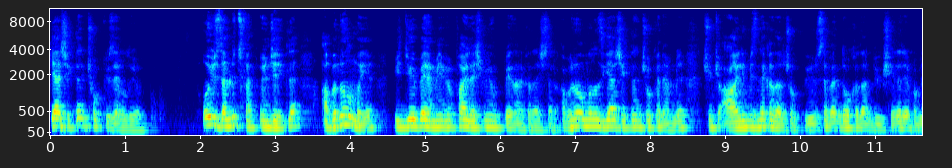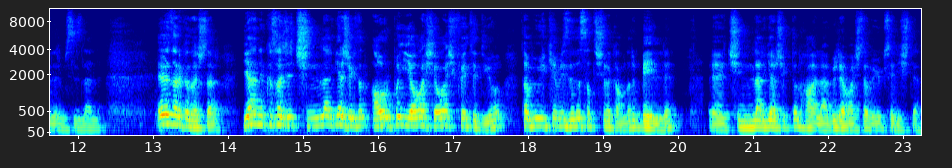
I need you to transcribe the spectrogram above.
Gerçekten çok güzel oluyor. O yüzden lütfen öncelikle abone olmayı, videoyu beğenmeyi ve paylaşmayı unutmayın arkadaşlar. Abone olmanız gerçekten çok önemli. Çünkü ailemiz ne kadar çok büyürse ben de o kadar büyük şeyler yapabilirim sizlerle. Evet arkadaşlar. Yani kısaca Çinliler gerçekten Avrupa'yı yavaş yavaş fethediyor. Tabii ülkemizde de satış rakamları belli. Ee, Çinliler gerçekten hala bir revaçta ve yükselişte.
